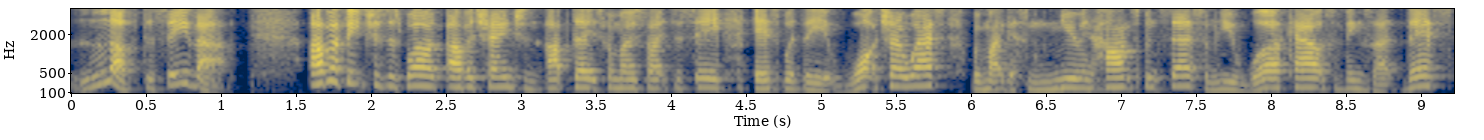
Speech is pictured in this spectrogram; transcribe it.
love to see that. Other features as well, other changes and updates we're most likely to see is with the Watch OS. We might get some new enhancements there, some new workouts and things like this.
